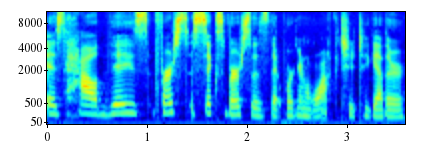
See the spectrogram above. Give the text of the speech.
is how these first six verses that we're going to walk to together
